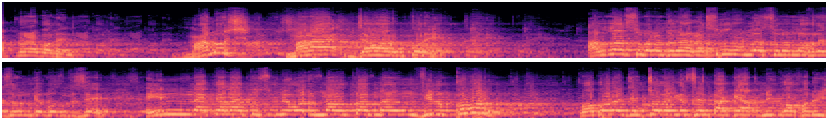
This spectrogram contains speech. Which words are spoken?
আপনারা বলেন। মানুষ মারা যাওয়ার পরে আল্লাহ সুবহানাহু ওয়া তাআলা রাসূলুল্লাহ সাল্লাল্লাহু আলাইহি সাল্লামকে বলতেছে, ইন্নাকা লা তুসমিউল মাউতা মান ফিল কবর। কবরে যে চলে গেছে তাকে আপনি কখনোই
